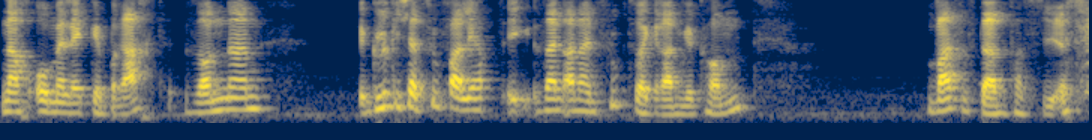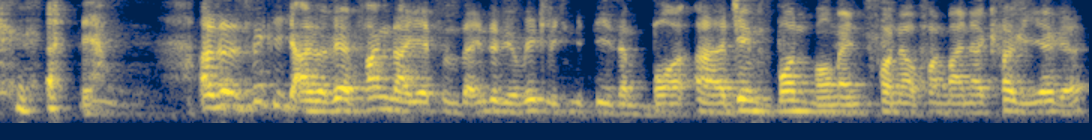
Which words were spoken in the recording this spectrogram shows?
nach Omelek gebracht, sondern glücklicher Zufall, ihr habt, seid an ein Flugzeug rangekommen. Was ist dann passiert? Ja. Also es ist wirklich, also wir fangen da jetzt unser Interview wirklich mit diesem Bo äh, James Bond-Moment von, von meiner Karriere,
